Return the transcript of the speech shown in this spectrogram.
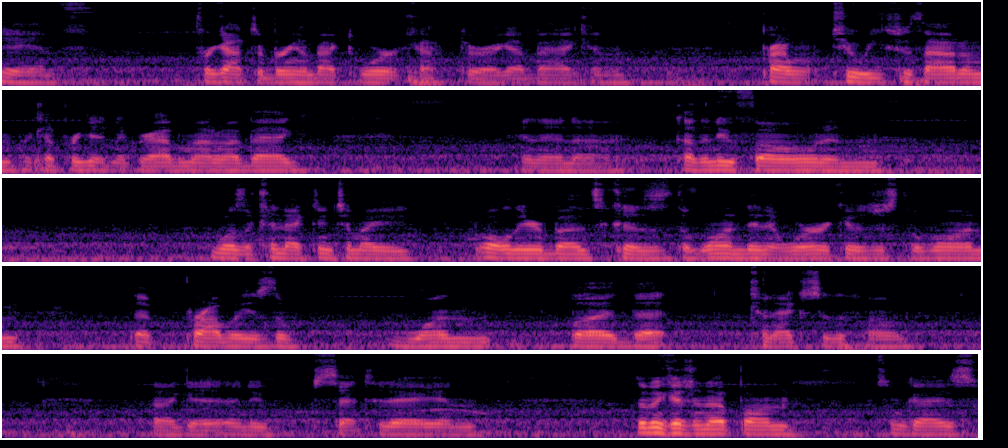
and forgot to bring them back to work after I got back and probably went two weeks without them. I kept forgetting to grab them out of my bag. And then uh, got the new phone and wasn't connecting to my old earbuds because the one didn't work. It was just the one that probably is the one bud that connects to the phone. I get a new set today and I've been catching up on some guys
